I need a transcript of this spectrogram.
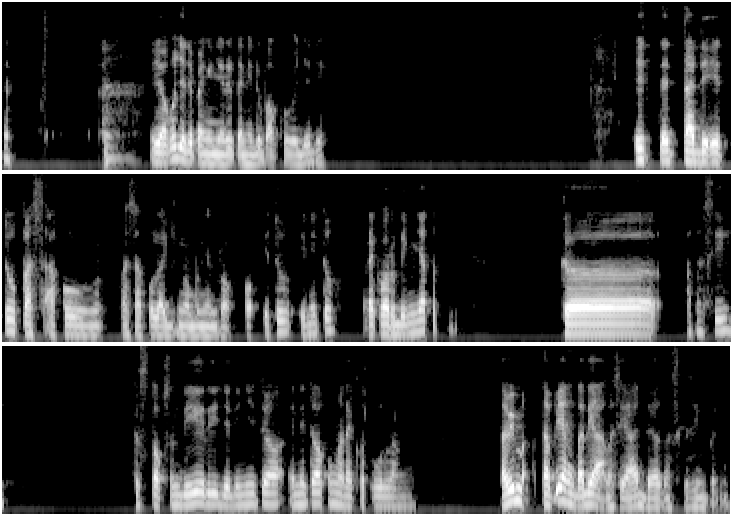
Iya aku jadi pengen nyeritain hidup aku aja deh. It, tadi itu pas aku pas aku lagi ngomongin rokok itu ini tuh recordingnya ke, ke apa sih ke stop sendiri. Jadinya itu ini tuh aku ngerekord ulang. Tapi tapi yang tadi masih ada masih kesimpan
